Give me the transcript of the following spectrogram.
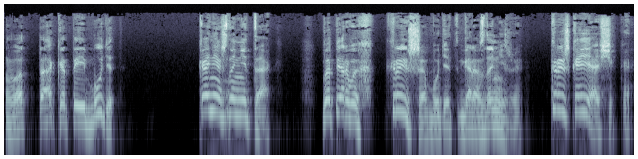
вот так это и будет. Конечно, не так. Во-первых, крыша будет гораздо ниже. Крышка ящика,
